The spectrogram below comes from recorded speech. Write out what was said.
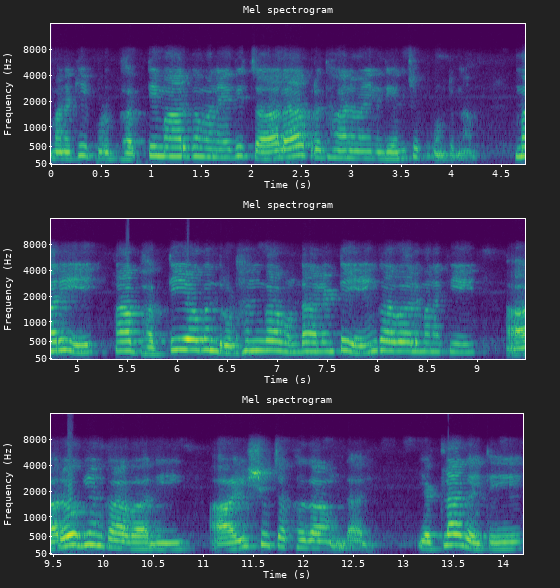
మనకి ఇప్పుడు భక్తి మార్గం అనేది చాలా ప్రధానమైనది అని చెప్పుకుంటున్నాం. మరి ఆ భక్తి యోగం దృఢంగా ఉండాలంటే ఏం కావాలి మనకి? ఆరోగ్యం కావాలి ఆయుష్ చక్కగా ఉండాలి. ఎట్లాగైతే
